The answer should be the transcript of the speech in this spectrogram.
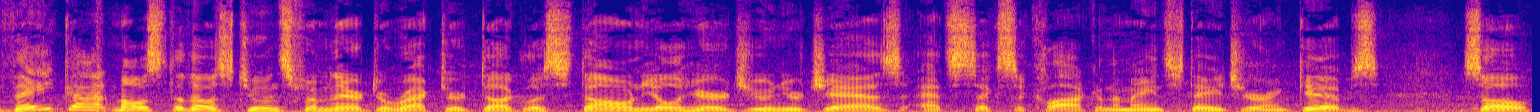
They got most of those tunes from their director, Douglas Stone. You'll hear Junior Jazz at 6 o'clock on the main stage here in Gibbs. So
